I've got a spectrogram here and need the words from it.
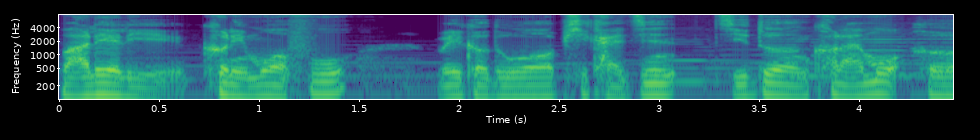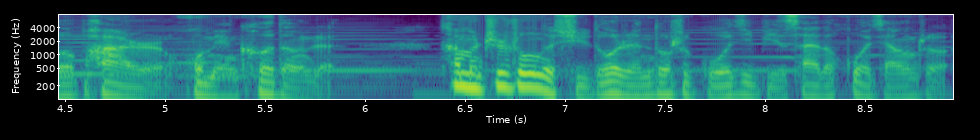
瓦列里·克里莫夫、维克多·皮凯金、吉顿·克莱默和帕尔·霍缅科等人。他们之中的许多人都是国际比赛的获奖者，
